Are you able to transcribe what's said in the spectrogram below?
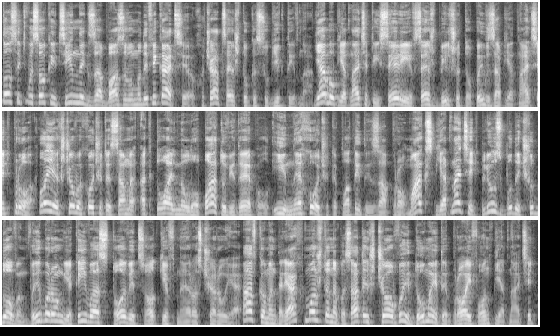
досить високий цінник за базову модифікацію, хоча це штука суб'єктивна. Я б у 15 серії все ж більше топив за 15 Pro, але якщо ви хочете саме актуальну лопату від Apple і не хочете платити за Pro Max, 15 Plus буде чудовим вибором, який вас 100% не розчарує. А в коментарях можете написати, що ви думаєте про iPhone 15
